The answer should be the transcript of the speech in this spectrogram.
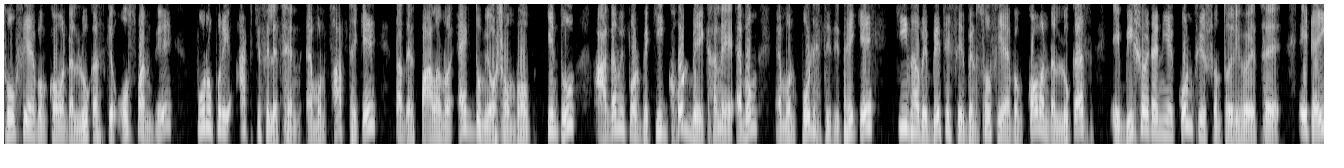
সোফিয়া এবং কমান্ডার লুকাসকে ওসমান বে পুরোপুরি আটকে ফেলেছেন। এমন ফাঁদ থেকে তাদের পালানো একদমই অসম্ভব। কিন্তু আগামী পর্বে কি ঘটবে এখানে এবং এমন পরিস্থিতি থেকে কীভাবে বেঁচে ফিরবেন সোফিয়া এবং কমান্ডার লুকাস, এই বিষয়টা নিয়ে কনফিউশন তৈরি হয়েছে। এটাই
